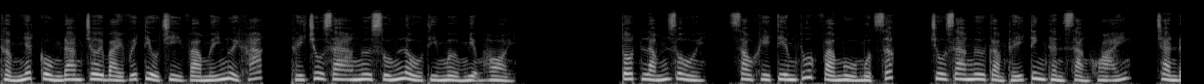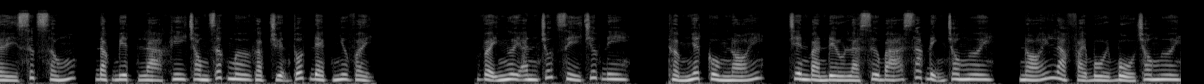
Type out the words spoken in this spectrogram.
Thẩm nhất cùng đang chơi bài với tiểu chỉ và mấy người khác, thấy chu gia ngư xuống lầu thì mở miệng hỏi. Tốt lắm rồi, sau khi tiêm thuốc và ngủ một giấc, chu gia ngư cảm thấy tinh thần sảng khoái, tràn đầy sức sống, đặc biệt là khi trong giấc mơ gặp chuyện tốt đẹp như vậy. Vậy ngươi ăn chút gì trước đi? Thẩm nhất cùng nói, trên bàn đều là sư bá xác định cho ngươi, nói là phải bồi bổ cho ngươi.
